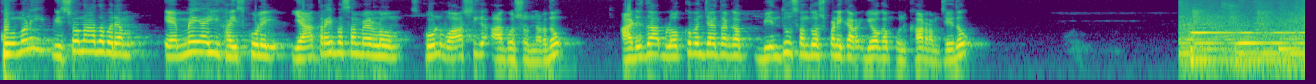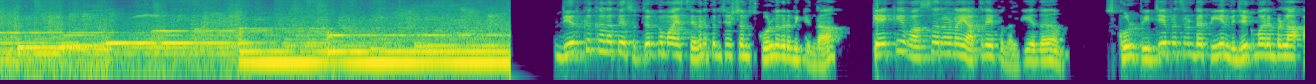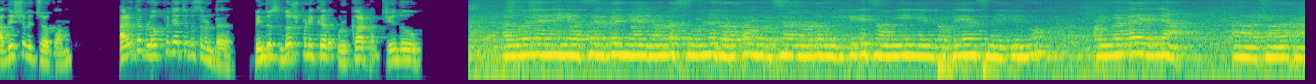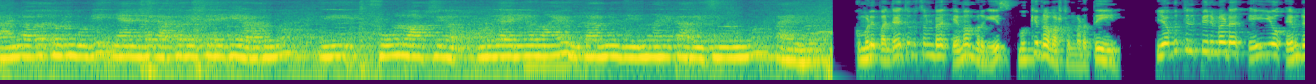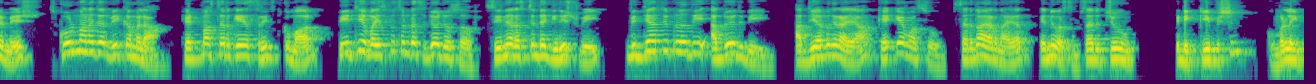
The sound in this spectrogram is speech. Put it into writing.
Kumily Vishwanathapuram M A I ഹൈസ്കൂളിൽ യാത്രയപ്പ് സമ്മേളനവും സ്കൂൾ വാർഷിക ആഘോഷവും നടന്നു. അഴുത ബ്ലോക്ക് പഞ്ചായത്ത് അംഗം ബിന്ദു സന്തോഷ് പണിക്കർ യോഗം ഉദ്ഘാടനം ചെയ്തു. ദീർഘകാലത്തെ സുദീർഘമായ സേവനത്തിന് ശേഷം സ്കൂളിൽ നിർമ്മിക്കുന്ന കെ കെ വാസറാണ് യാത്രയപ്പ് നൽകിയത്. School P T A president P N Vijayakumaran Pillai അധ്യക്ഷ യോഗം അടുത്ത ബ്ലോക്ക് പഞ്ചായത്ത് പ്രസിഡന്റ് ബിന്ദു സന്തോഷ് പണിക്കർ ഉദ്ഘാടനം ചെയ്തു. അതുപോലെ തന്നെ ഈ അവസരത്തിൽ ഞാൻ നമ്മുടെ സ്കൂളിനെ തുടക്കം കുറിച്ച നമ്മുടെ മുരിക്കടി സ്വാമിയെ ഞാൻ പ്രത്യേകം സ്നേഹിക്കുന്നു. നിങ്ങളുടെ എല്ലാം അനുവാദത്തോടുകൂടി ഞാൻ എന്റെ കർത്തവ്യത്തിലേക്ക് കടക്കുന്നു. ഈ സ്കൂൾ വാർഷികം ഔപചാരികമായി ഉദ്ഘാടനം ചെയ്യുന്നതായിട്ട് അറിയിച്ചു കൊള്ളുന്നു thank you. Kumily panchayat president M M Varghese മുഖ്യപ്രഭാഷണം നടത്തി. യോഗത്തിൽ Peermade AEO M Ramesh school manager V Kamala head master K Sreejith Kumar P T A vice president Sijo Joseph senior assistant Girish V വിദ്യാർത്ഥി പ്രതിനിധി Advaith B അധ്യാപകരായ K K Vasu Saritha Nair എന്നിവർ സംസാരിച്ചു. Idukki vision Kumily.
